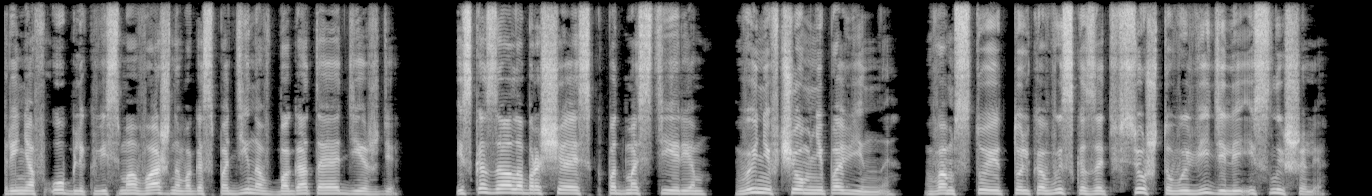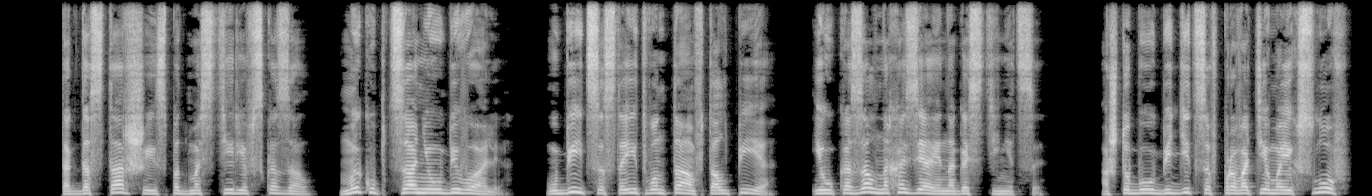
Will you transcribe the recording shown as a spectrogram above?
приняв облик весьма важного господина в богатой одежде, и сказал, обращаясь к подмастерьям, «Вы ни в чем не повинны. Вам стоит только высказать все, что вы видели и слышали». Тогда старший из подмастерьев сказал, «Мы купца не убивали. Убийца стоит вон там, в толпе, и указал на хозяина гостиницы. А чтобы убедиться в правоте моих слов,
